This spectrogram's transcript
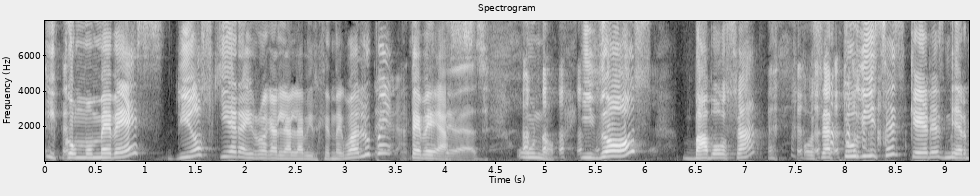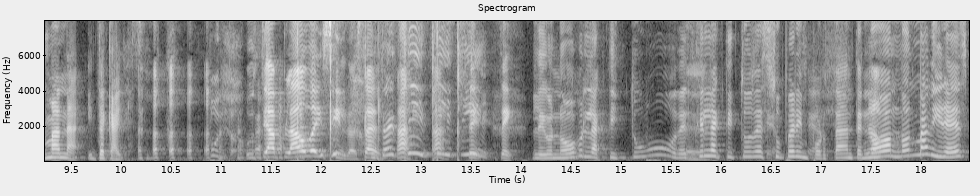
Y como me ves, Dios quiera y ruégale a la Virgen de Guadalupe, te veas. Te veas. Uno. Y dos, babosa. O sea, tú dices que eres mi hermana y te callas. Usted aplauda y silba. ¿sabes? Usted sí, sí, sí. sí, sí. Le digo, no, la actitud, es que la actitud es súper importante. No, no en madurez,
